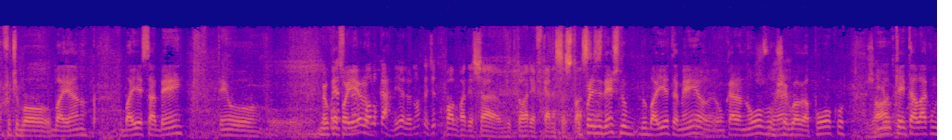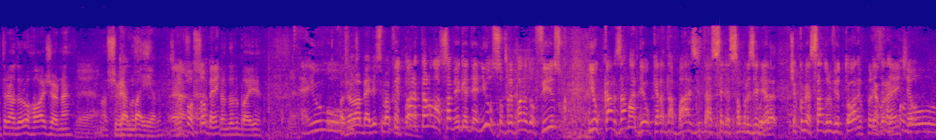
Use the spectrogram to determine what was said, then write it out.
O futebol baiano. O Bahia está bem. Tem o, o meu Conheço bem o companheiro. Paulo Carneiro, eu não acredito que o Paulo vai deixar a Vitória ficar nessa O situação. presidente do, do Bahia também é um cara novo, É. chegou há pouco. Jovem. E o, quem está lá como treinador é o Roger, né? Nós tivemos. do Bahia, né? É, Reforçou bem. Treinador do Bahia. É, e o, Fazendo uma belíssima o Vitória campanha. está no nosso amigo Edenilson, preparador físico, e o Carlos Amadeu, que era da base da seleção brasileira, tinha começado no Vitória, O e agora presidente é o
